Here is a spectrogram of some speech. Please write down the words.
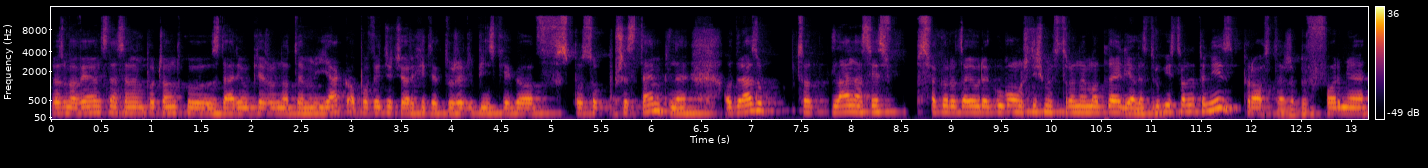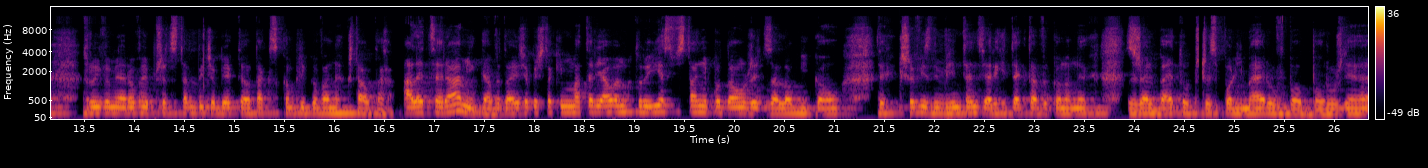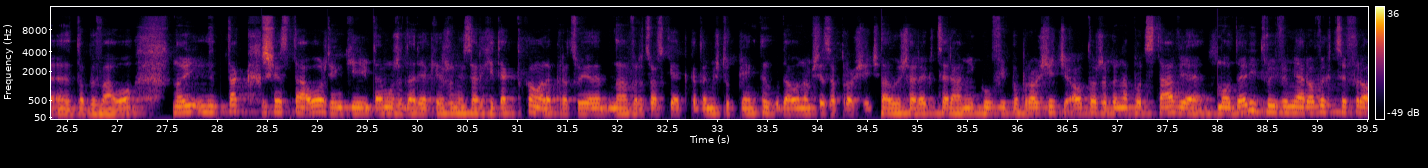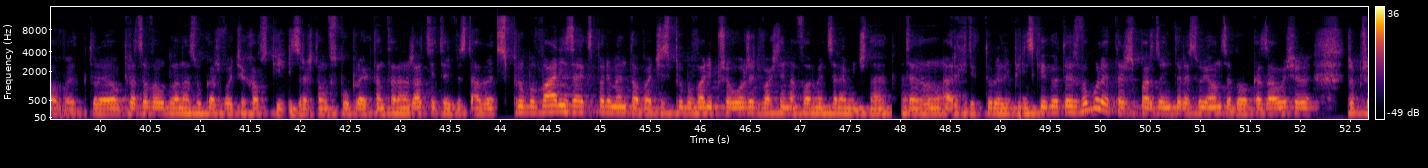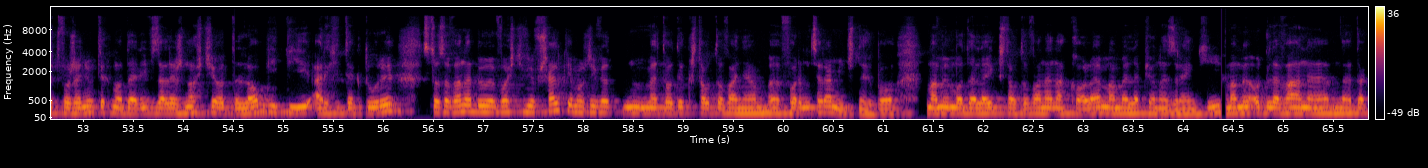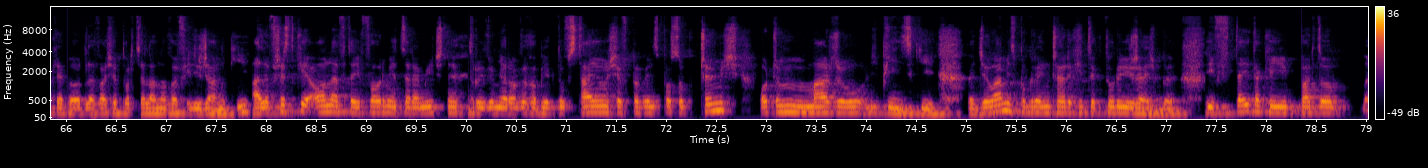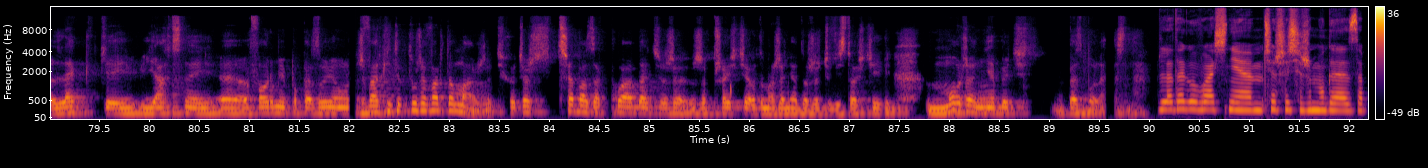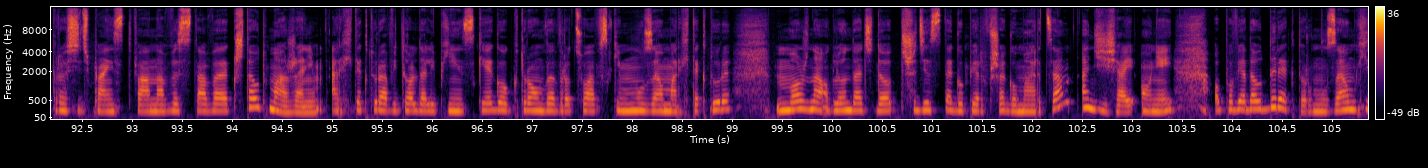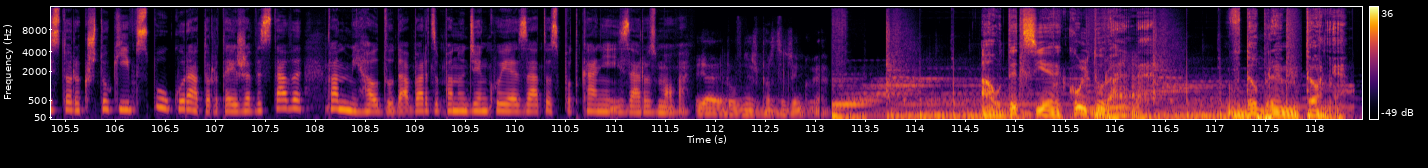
Rozmawiając na samym początku z Darią Kierzun o tym, jak opowiedzieć o architekturze Lipińskiego w sposób przystępny, od razu, co dla nas jest swego rodzaju regułą, szliśmy w stronę modeli, ale z drugiej strony to nie jest proste, żeby w formie trójwymiarowej przedstawić obiekty o tak skomplikowanych kształtach, ale ceramika wydaje się być takim materiałem, który jest w stanie podążyć za logiką tych krzywizn w intencji architekta wykonanych z żelbetu czy z polimerów, bo, bo różnie e, to bywało. No i tak się stało dzięki temu, że Daria Kierzun jest architektką, ale pracuje na Wrocławskiej Akademii Sztuk Pięknych. Udało nam się zaprosić cały szereg ceramików i poprosić o to, żeby na podstawie modeli trójwymiarowych, cyfrowych, które opracował dla nas Łukasz Wojciechowski, zresztą współprojektant aranżacji tej wystawy, spróbowali zaeksperymentować i spróbowali przełożyć właśnie na formy ceramiczne tę architekturę Lipińskiego. To jest w ogóle też bardzo interesujące, bo okazało się, że przy tworzeniu tych modeli, w zależności od logiki architektury, stosowane były właściwie wszelkie możliwe metody kształtowania form ceramicznych, bo mamy modele kształtowane na kole, mamy lepione z ręki, mamy odlewane, tak jak odlewa się porcelanowe filiżanki, ale wszystkie one w tej formie ceramicznych, trójwymiarowych obiektów stają się w pewien sposób czymś, o czym marzył Lipiński, dziełami z pogranicza architektury i rzeźby. I w tej takiej bardzo lekkiej, jasnej e, formie pokazują, że w architekturze warto marzyć, chociaż trzeba zakładać, że, że przejście od marzenia do rzeczywistości może nie być bezbolesne. Dlatego właśnie cieszę się, że mogę zaprosić Państwa na wystawę Kształt Marzeń, architektura Witolda Lipińskiego, którą we Wrocławskim Muzeum Architektury można oglądać do 31 marca, a dzisiaj o niej opowiadał dyrektor Muzeum, historyk sztuki i współkurator tejże wystawy, pan Michał Duda. Bardzo panu dziękuję za to spotkanie i za rozmowę. Ja również bardzo dziękuję. Audycje kulturalne w dobrym tonie.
